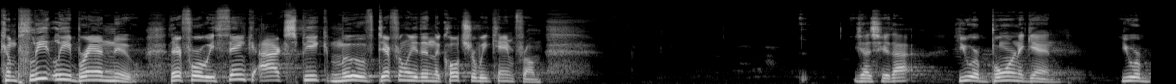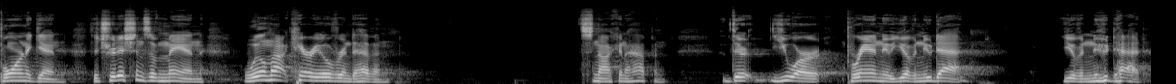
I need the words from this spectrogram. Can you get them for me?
completely brand new. Therefore, we think, act, speak, move differently than the culture we came from. You guys hear that? You were born again. You were born again. The traditions of man will not carry over into heaven. It's not going to happen there, you are brand new. You have a new dad. You have a new dad.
